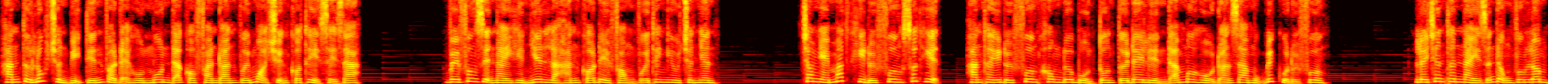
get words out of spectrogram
Hắn từ lúc chuẩn bị tiến vào đại hồn môn đã có phán đoán với mọi chuyện có thể xảy ra. Về phương diện này hiển nhiên là hắn có đề phòng với Thanh Ngưu chân nhân. Trong nháy mắt khi đối phương xuất hiện, hắn thấy đối phương không đưa bổn tôn tới đây liền đã mơ hồ đoán ra mục đích của đối phương. Lấy chân thân này dẫn động Vương Lâm,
